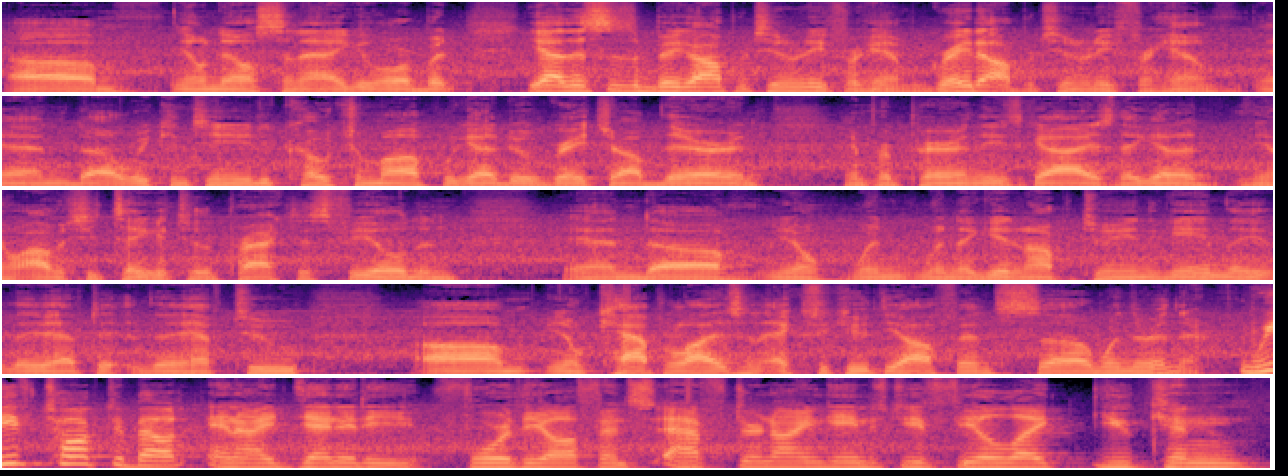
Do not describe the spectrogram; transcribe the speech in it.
Um, you know, Nelson Agholor, but yeah, this is a big opportunity for him. Great opportunity for him, and uh, we continue to coach him up. We got to do a great job there and in preparing these guys. They got to, you know, obviously take it to the practice field, and and uh, you know when when they get an opportunity in the game, they, they have to they have to. Um, you know, capitalize and execute the offense uh, when they're in there. We've talked about an identity for the offense. After nine games, do you feel like you can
